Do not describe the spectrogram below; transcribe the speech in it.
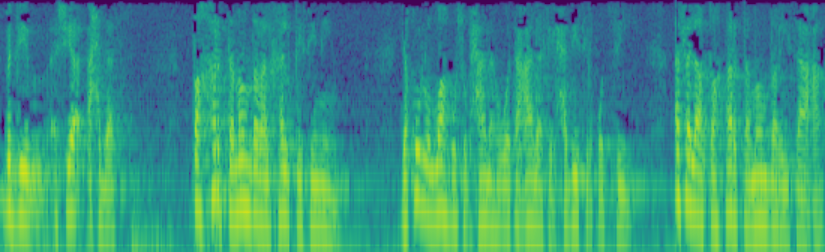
بدي أشياء أحدث. طهرت منظر الخلق سنين. يقول الله سبحانه وتعالى في الحديث القدسي أفلا طهرت منظري ساعة؟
